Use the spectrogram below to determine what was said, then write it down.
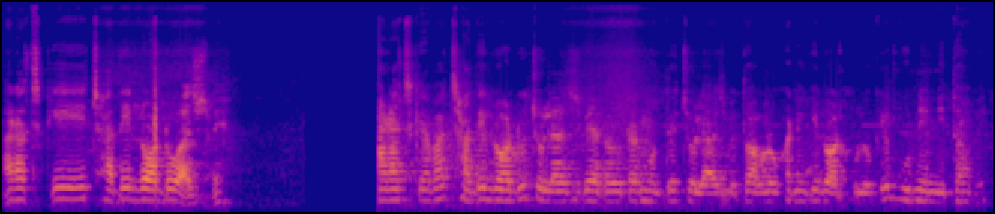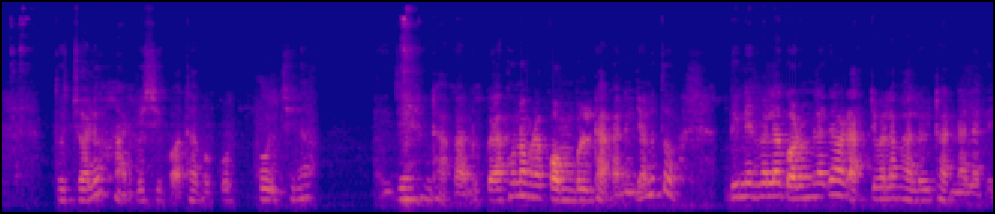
আর আজকে ছাদের রডও আসবে। আর আজকে আবার ছাদের রডও চলে আসবে, এগারোটার মধ্যে চলে আসবে। তো আবার ওখানে গিয়ে রডগুলোকে গুনে নিতে হবে। তো চলো আর বেশি কথা বলছি না। এই যে ঢাকা ঢুকো। এখন আমরা কম্বল ঢাকা নিই, জানো তো? দিনের বেলা গরম লাগে আর রাত্রিবেলা ভালোই ঠান্ডা লাগে।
